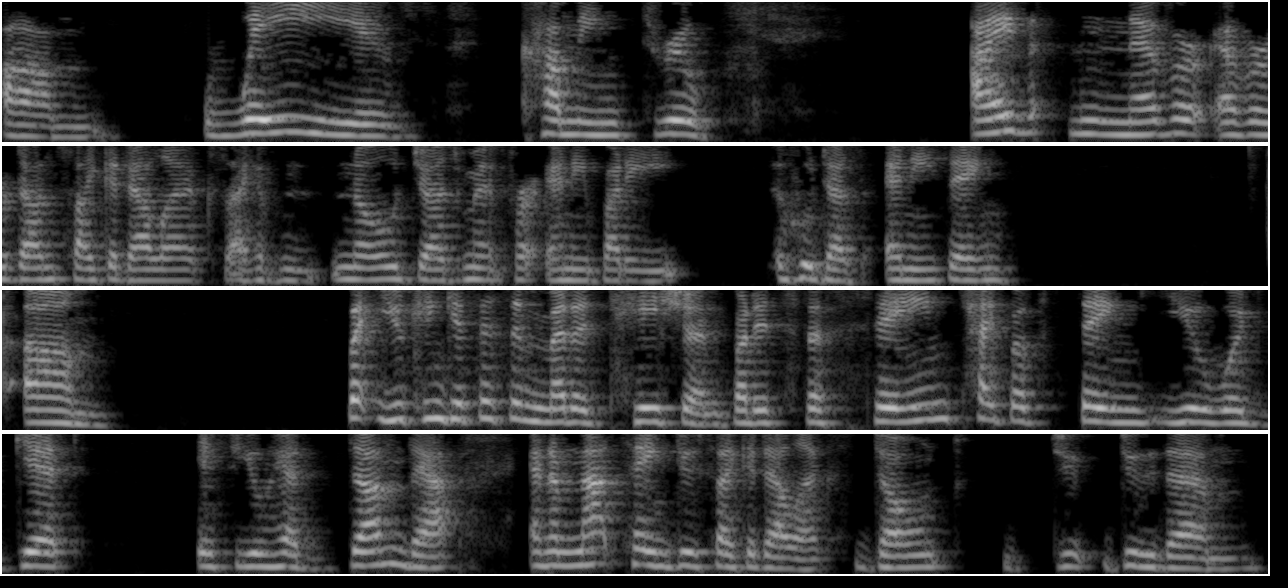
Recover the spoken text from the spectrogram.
um, waves coming through. I've never ever done psychedelics. I have no judgment for anybody who does anything. Um, but you can get this in meditation, but it's the same type of thing you would get if you had done that. And I'm not saying do psychedelics, don't do, do them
